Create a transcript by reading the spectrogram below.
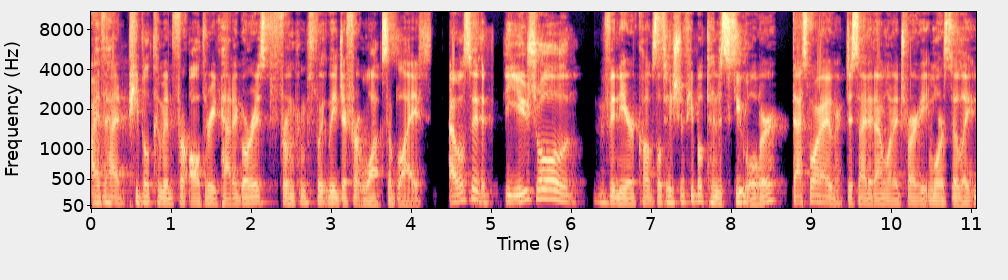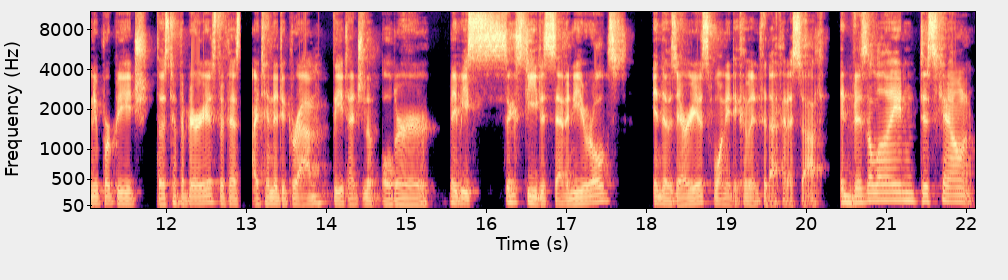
I've had people come in for all three categories from completely different walks of life. I will say that the usual veneer consultation people tend to skew older. That's why I've decided I want to target more so like Newport Beach, those type of areas, because I tended to grab the attention of older, maybe 60 to 70 year olds in those areas wanting to come in for that kind of stuff. Invisalign discount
